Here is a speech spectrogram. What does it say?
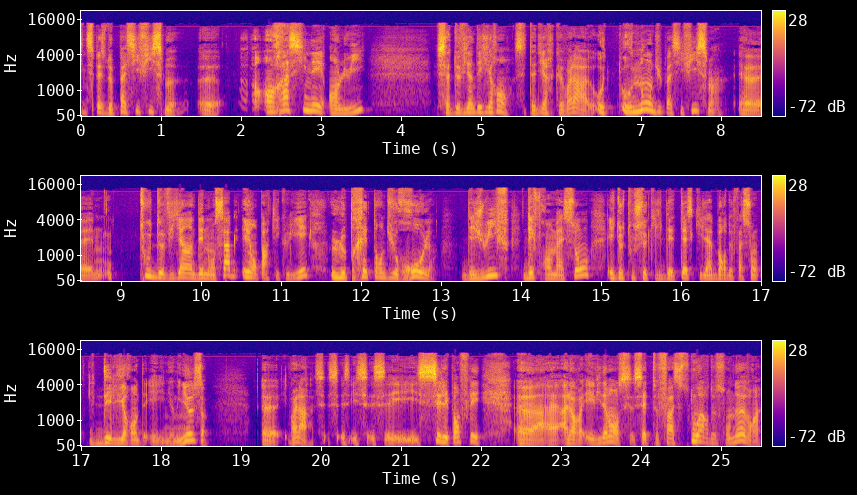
une espèce de pacifisme euh, enraciné en lui ça devient délirant. C'est-à-dire que voilà, au, nom du pacifisme, euh, tout devient dénonçable, et en particulier le prétendu rôle des juifs, des francs-maçons et de tous ceux qu'il déteste, qu'il aborde de façon délirante et ignominieuse. Euh, voilà, c'est les pamphlets. Euh, alors évidemment, cette face noire de son œuvre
